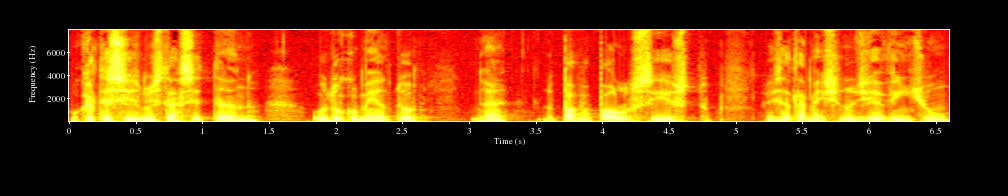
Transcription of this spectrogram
o catecismo está citando o documento né, do Papa Paulo VI, exatamente no dia 21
